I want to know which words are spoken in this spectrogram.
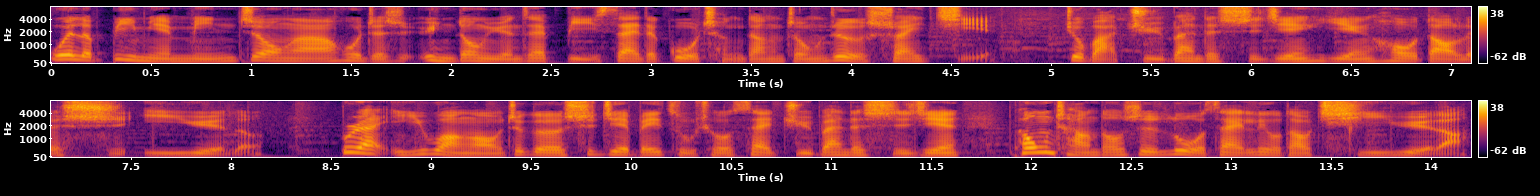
为了避免民众啊或者是运动员在比赛的过程当中热衰竭，就把举办的时间延后到了十一月了。不然以往哦，这个世界杯足球赛举办的时间通常都是落在六到七月啦。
